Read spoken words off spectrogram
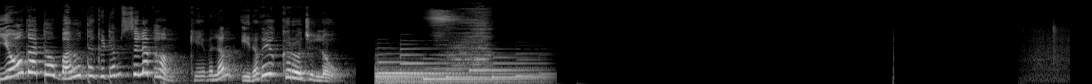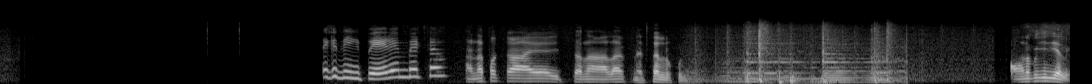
యోగాతో బరువు తగ్గటం సులభం. కేవలం ఇరవై ఒక్క రోజుల్లో. దీని పేరేం పెట్టావు? అనపకాయ విత్తనాల మెత్తలు పులుసు. అనప గింజలు.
